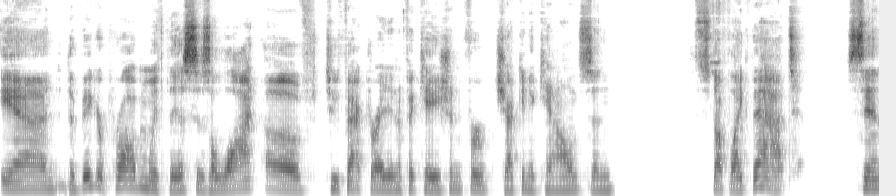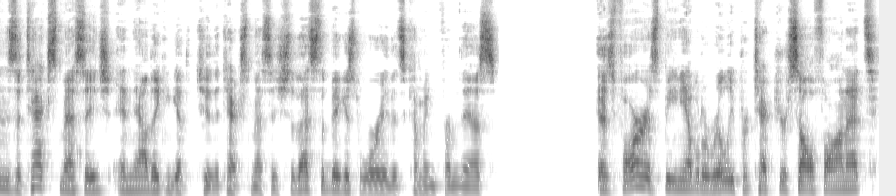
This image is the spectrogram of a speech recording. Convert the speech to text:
And the bigger problem with this is a lot of two factor identification for checking accounts and stuff like that sends a text message and now they can get to the text message. So that's the biggest worry that's coming from this. As far as being able to really protect yourself on it,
